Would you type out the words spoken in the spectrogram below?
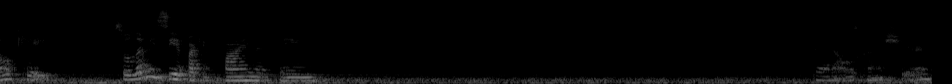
Okay, so let me see if I can find that thing. That I was going to share.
